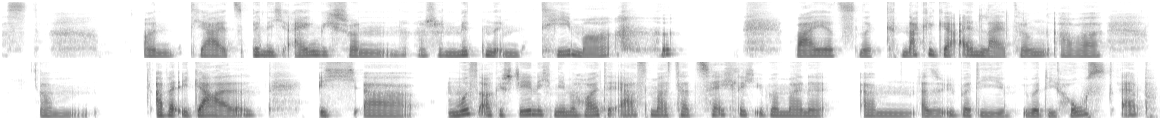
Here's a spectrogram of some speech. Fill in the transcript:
hast. Und ja, jetzt bin ich eigentlich schon, schon mitten im Thema. War jetzt eine knackige Einleitung, aber, ähm, aber egal. Ich äh, muss auch gestehen, ich nehme heute erstmals tatsächlich über meine, ähm, also über die, über die Host-App,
